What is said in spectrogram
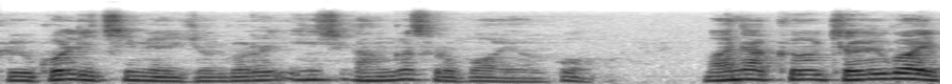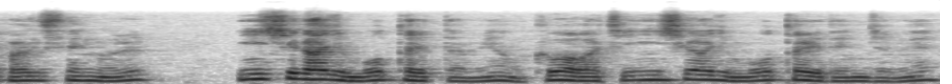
그 권리 침해의 결과를 인식한 것으로 보아야 하고 만약 그 결과의 발생을 인식하지 못하였다면 그와 같이 인식하지 못하게 된 점에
